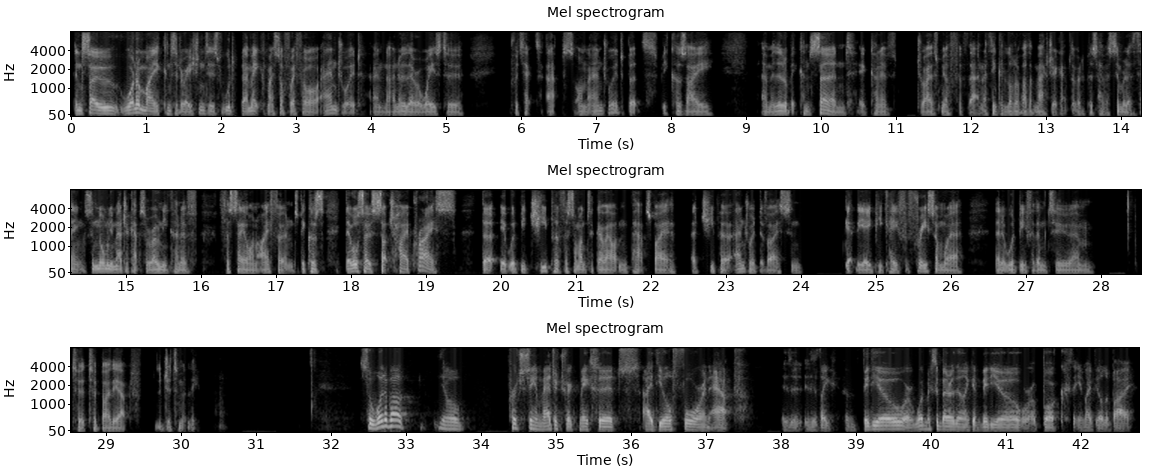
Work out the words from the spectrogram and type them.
and so one of my considerations is would I make my software for Android? And I know there are ways to protect apps on Android, but because I am a little bit concerned, it kind of drives me off of that. And I think a lot of other Magic App developers have a similar thing. So normally Magic Apps are only kind of for sale on iPhones because they're also such high price that it would be cheaper for someone to go out and perhaps buy a, a cheaper Android device and get the APK for free somewhere than it would be for them to um, to to buy the app legitimately. So what about you know purchasing a magic trick makes it ideal for an app is it is it like a video or what makes it better than like a video or a book that you might be able to buy?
